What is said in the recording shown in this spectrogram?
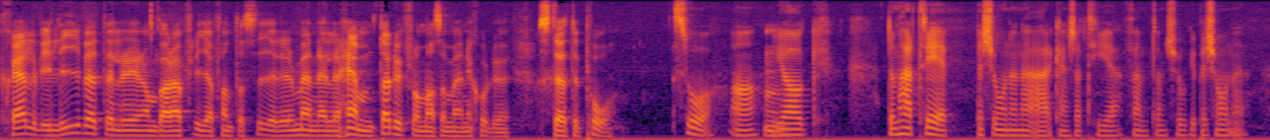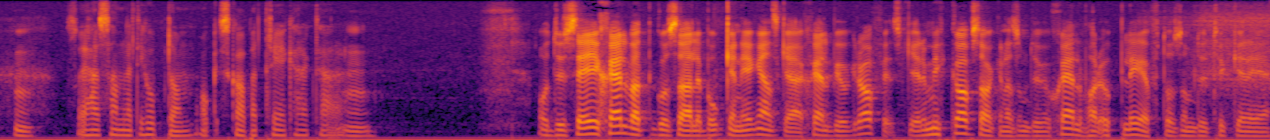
själv i livet eller är de bara fria fantasier? Är det män, eller hämtar du från massa människor du stöter på? Så, ja. Mm. Jag... De här tre personerna är kanske 10, 15, 20 personer. Mm. Så jag har samlat ihop dem och skapat tre karaktärer. Mm. Och du säger själv att Ghazali-boken är ganska självbiografisk. Är det mycket av sakerna som du själv har upplevt och som du tycker är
